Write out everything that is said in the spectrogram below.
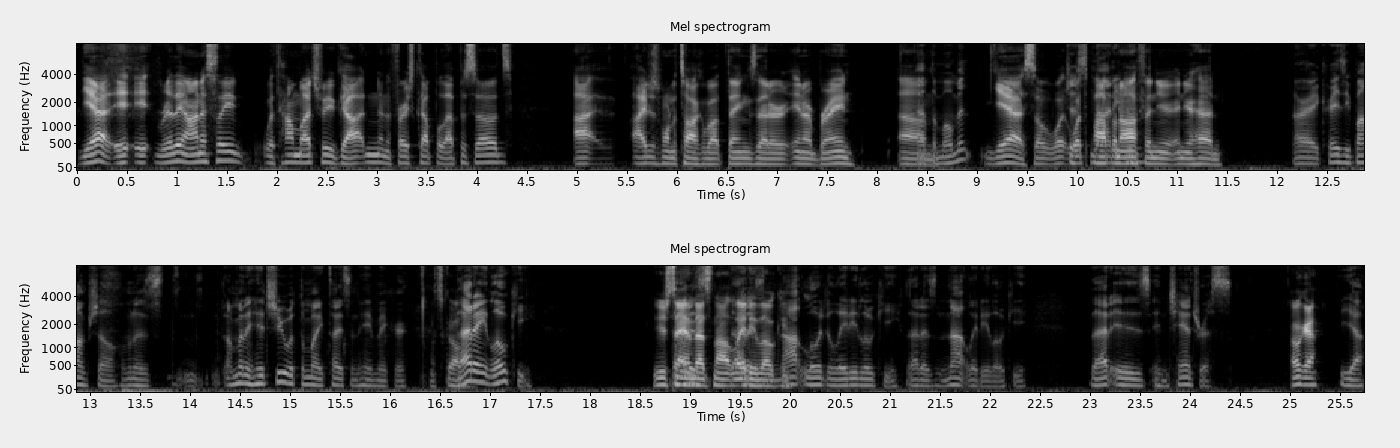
Yeah. it, it really, honestly, with how much we've gotten in the first couple episodes, I I just want to talk about things that are in our brain. Um, at the moment. yeah. So what, what's popping off in your in your head? All right, crazy bombshell. I'm gonna I'm gonna hit you with the Mike Tyson haymaker. Let's go. That ain't Loki. You're That saying is- that's not that Lady is Loki? Not Lo- Lady Loki. That is not Lady Loki. That is Enchantress. okay. Yeah.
